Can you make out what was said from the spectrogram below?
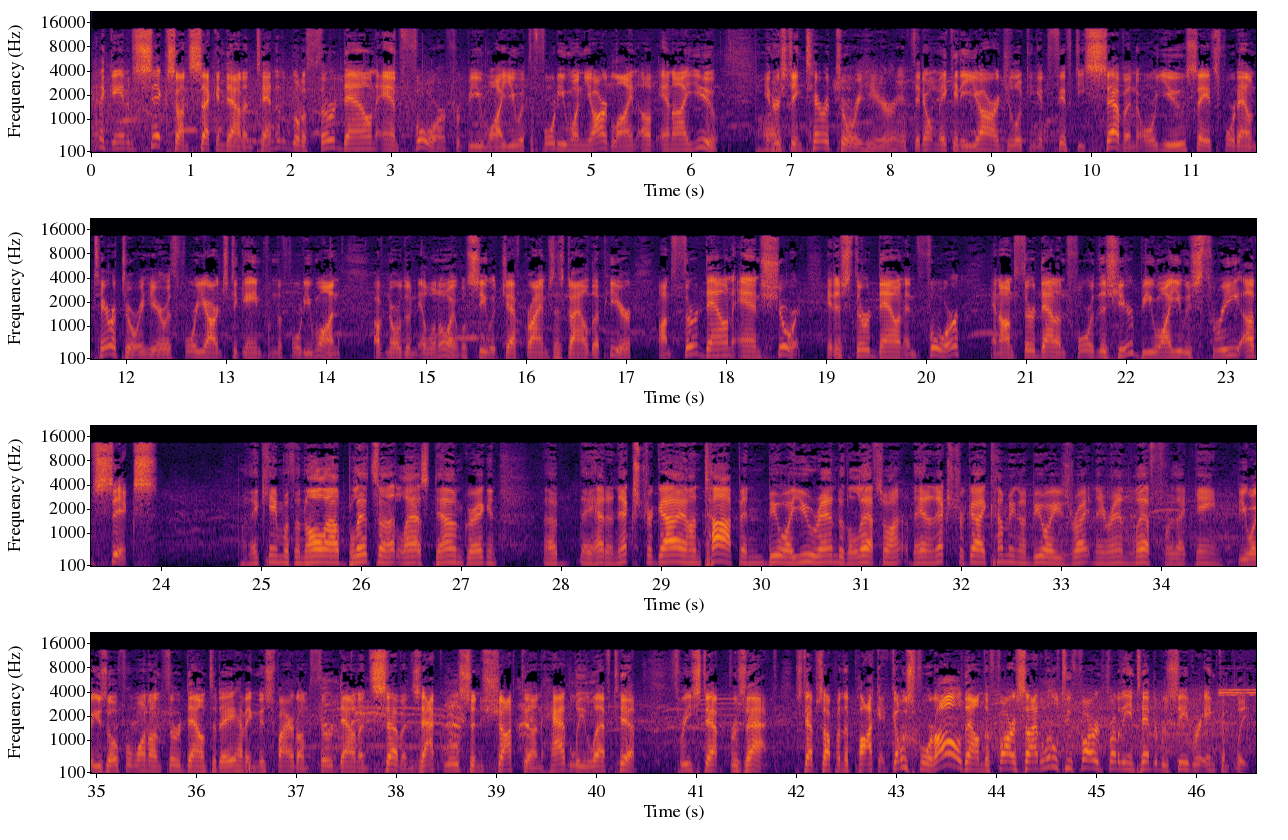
and a gain of six on second down and 10. It'll go to third down and four for BYU at the 41 yard line of NIU. Interesting territory here. If they don't make any yards, you're looking at 57, or you say it's four down territory here with four yards to gain from the 41 of Northern Illinois. We'll see what Jeff Grimes has dialed up here on third down and short. It is third down and four, and on third down and four this year, BYU is three of six. Well, they came with an all out blitz on that last down, Greg, and uh, they had an extra guy on top, and BYU ran to the left. So uh, they had an extra guy coming on BYU's right, and they ran left for that gain. BYU's 0 for 1 on third down today, having misfired on third down and seven. Zach Wilson shotgun, Hadley left hip. Three step for Zach. Steps up in the pocket, goes for it all down the far side, a little too far in front of the intended receiver, incomplete.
